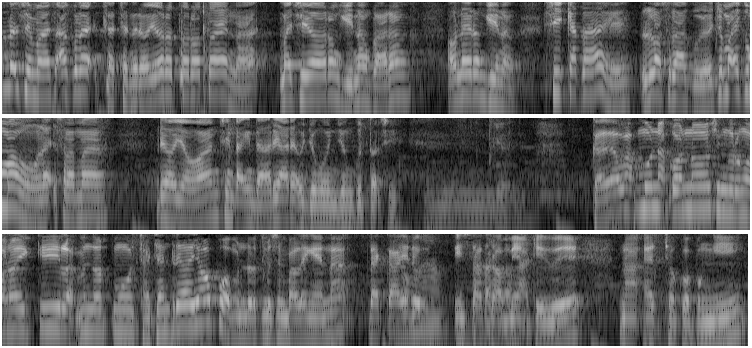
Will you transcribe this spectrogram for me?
ono sih Mas. Aku lek jajan Royo rata-rata enak. Masih orang ginang barang. Ono orang ginang. Sikat ae, los lagu ya. Cuma iku mau lek selama Rioyoan sing tak hindari arek ujung-ujung kutok sih. Gaya awakmu nak kono sing ngrungokno iki lek menurutmu jajan Rioyo apa menurutmu sing paling enak? Ae Sama. do Instagram ya dhewe nak @jogobengi.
